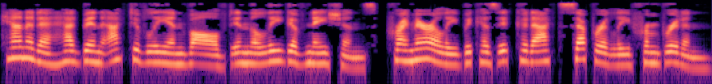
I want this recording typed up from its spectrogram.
Canada had been actively involved in the League of Nations, primarily because it could act separately from Britain.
